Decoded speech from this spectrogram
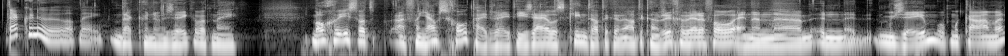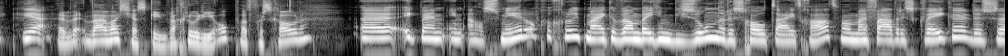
Daar kunnen we wat mee. Daar kunnen we zeker wat mee. Mogen we eerst wat van jouw schooltijd weten? Je zei al als kind had ik een, had ik een ruggenwervel en een, uh, een museum op mijn kamer. Ja. Waar was je als kind? Waar groeide je op? Wat voor scholen? Uh, ik ben in Aalsmeer opgegroeid, maar ik heb wel een beetje een bijzondere schooltijd gehad. Want mijn vader is kweker, dus oh,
